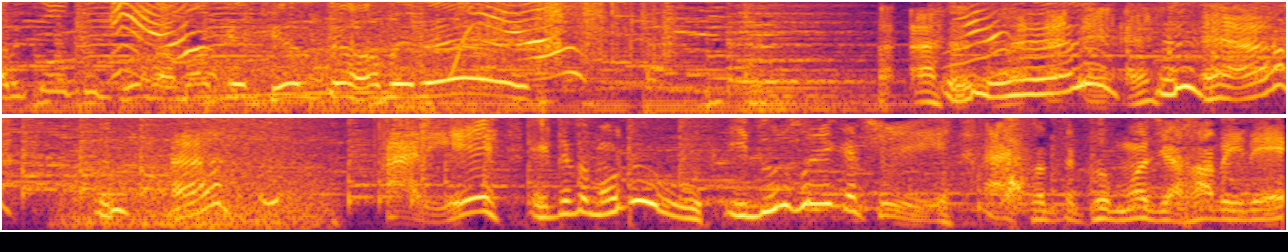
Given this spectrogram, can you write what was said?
আর কতক্ষণ আমাকে খেলতে হবে রে আরে এটা তো মোটু ইঁদুর হয়ে গেছে এখন তো খুব মজা হবে রে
